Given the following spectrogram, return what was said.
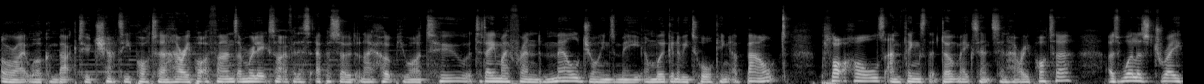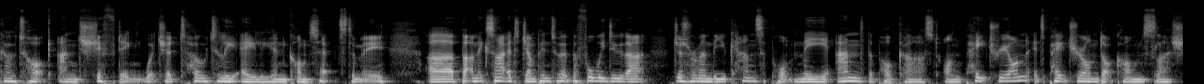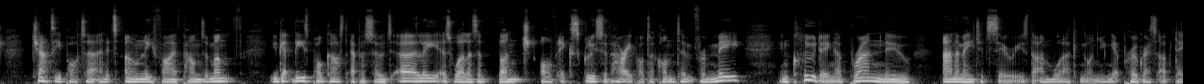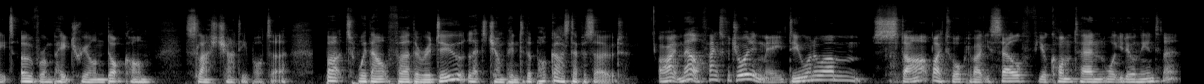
All right, welcome back to Chatty Potter, Harry Potter fans. I'm really excited for this episode, and I hope you are too. Today, my friend Mel joins me, and we're going to be talking about plot holes and things that don't make sense in Harry Potter, as well as DracoTok and shifting, which are totally alien concepts to me. Uh, but I'm excited to jump into it. Before we do that, just remember you can support me and the podcast on Patreon. It's patreon.com slash chattypotter, and it's only £5 a month. You get these podcast episodes early, as well as a bunch of exclusive Harry Potter content from me, including a brand new animated series that I'm working on. You can get progress updates over on patreon.com slash chattypotter. But without further ado, let's jump into the podcast episode. All right, Mel, thanks for joining me. Do you want to um start by talking about yourself, your content, what you do on the internet?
